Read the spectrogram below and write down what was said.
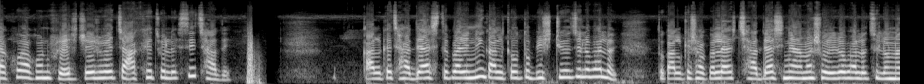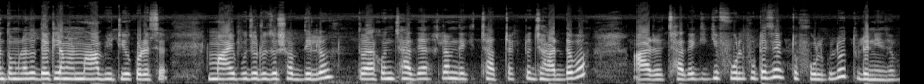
দেখো এখন ফ্রেশ ট্রেশ হয়ে চা খেয়ে চলে এসেছি ছাদে। কালকে ছাদে আসতে পারিনি, কালকেও তো বৃষ্টি হয়েছিল ভালোই। তো কালকে সকালে ছাদে আসিনি আমার শরীরও ভালো ছিল না, তোমরা তো দেখলে আমার মা ভিডিও করেছে। মাই পুজো টুজো সব দিল। তো এখন ছাদে আসলাম, দেখি ছাদটা একটু ঝাড় দেবো, আর ছাদে কি কি ফুল ফুটেছে একটু ফুলগুলো তুলে নিয়ে যাব।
